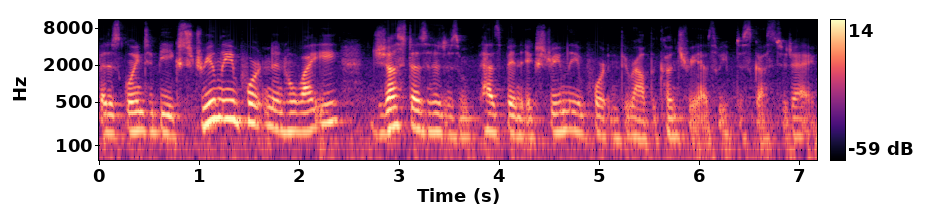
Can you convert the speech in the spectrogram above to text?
that is going to be extremely important in Hawaii, just as it is, has been extremely important throughout the country, as we've discussed today.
